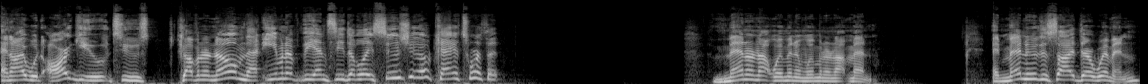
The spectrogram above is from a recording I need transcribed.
And I would argue to Governor Noem that even if the NCAA sues you, okay, it's worth it. Men are not women and women are not men. And men who decide they're women,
